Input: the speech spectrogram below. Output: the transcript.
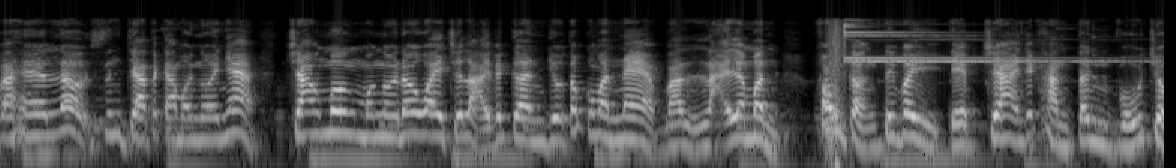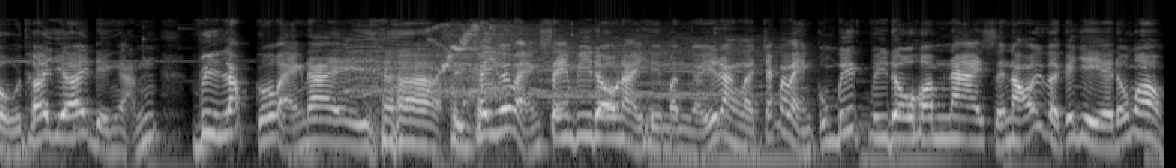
và hello, xin chào tất cả mọi người nha. Chào mừng mọi người đã quay trở lại với kênh youtube của mình nè. Và lại là mình, Phong Cận TV, đẹp trai nhất hành tinh vũ trụ thế giới điện ảnh Vlog của bạn đây. Thì khi mấy bạn xem video này thì mình nghĩ rằng là chắc các bạn cũng biết video hôm nay sẽ nói về cái gì rồi đúng không?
